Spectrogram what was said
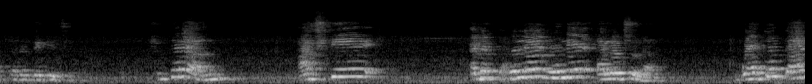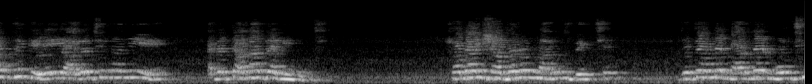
আপনারা দেখেছেন। সুতরাং আজকে একটা খোলা মনে আলোচনা, গতকাল থেকে এই আলোচনা নিয়ে একটা টানাটানি হচ্ছে। সবাই সাধারণ মানুষ দেখছে। যেটা আমরা বারবার বলছি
